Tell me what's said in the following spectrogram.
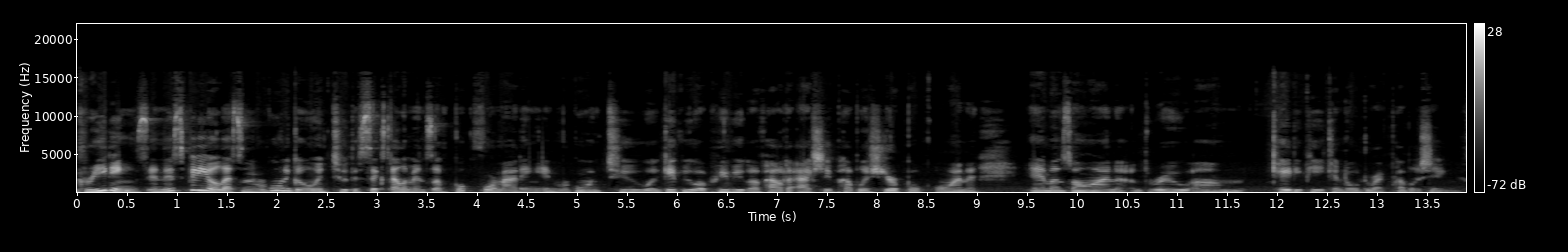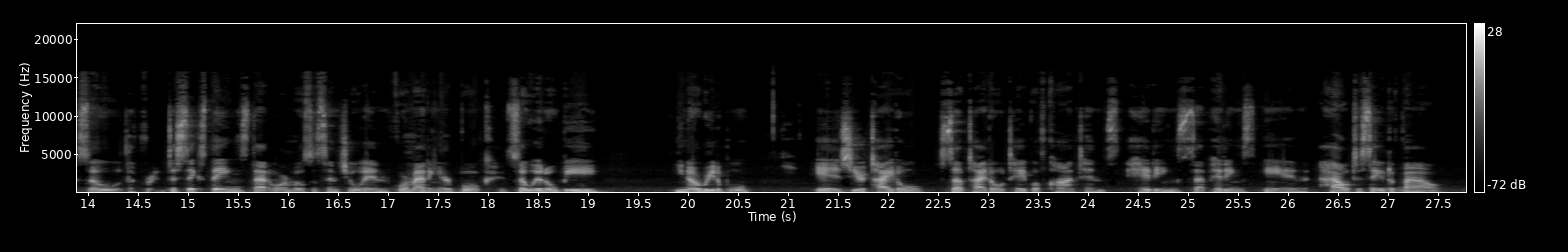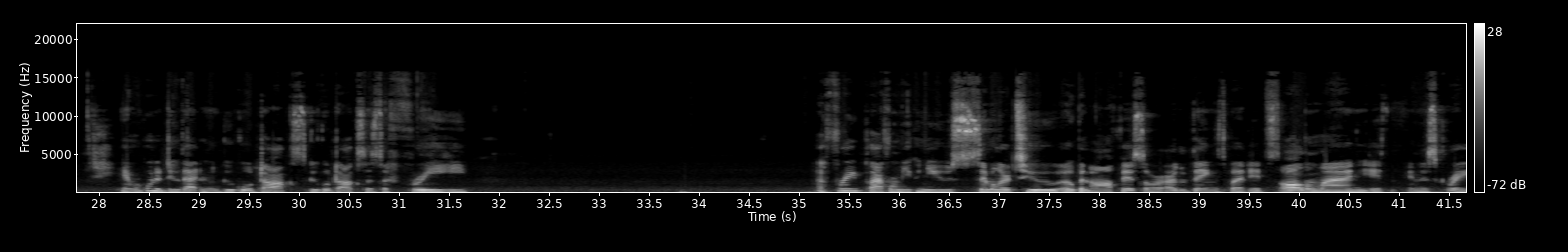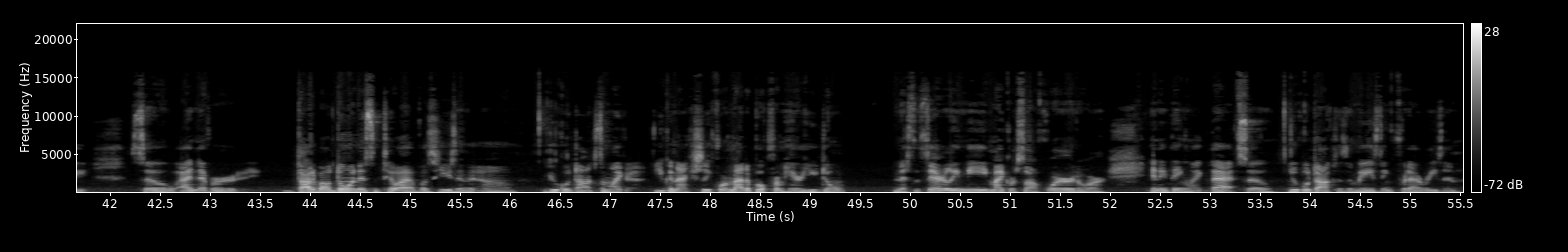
Greetings! In this video lesson, we're going to go into the six elements of book formatting and we're going to give you a preview of how to actually publish your book on Amazon through um, KDP Kindle Direct Publishing. So the, the six things that are most essential in formatting your book so it'll be, you know, readable is your title, subtitle, table of contents, headings, subheadings, and how to save the file and we're going to do that in Google Docs. Google Docs is a free a free platform you can use similar to Open Office or other things, but it's all online and it's great. So I never thought about doing this until I was using um, Google Docs. I'm like, you can actually format a book from here. You don't necessarily need Microsoft Word or anything like that. So Google Docs is amazing for that reason.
